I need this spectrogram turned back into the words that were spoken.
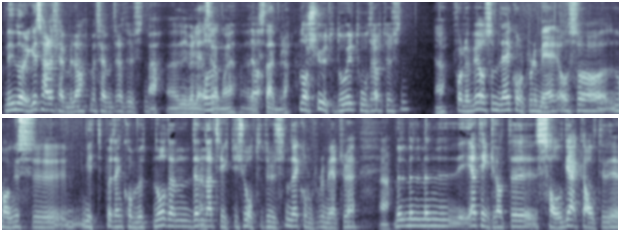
Men i Norge så er det femmila med 35 000. Ja, eh, De vil lese det den nå. ja. Det ja. er. Norske utedoer 32 000 Ja. foreløpig. Og så det kommer til å bli mer. Og så Magnus uh, Midtbø, den kom ut nå. Den, den er trykt i 28 000. Det kommer til å bli mer, tror jeg. Ja. Men, men, men jeg tenker at eh, salget er ikke alltid det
